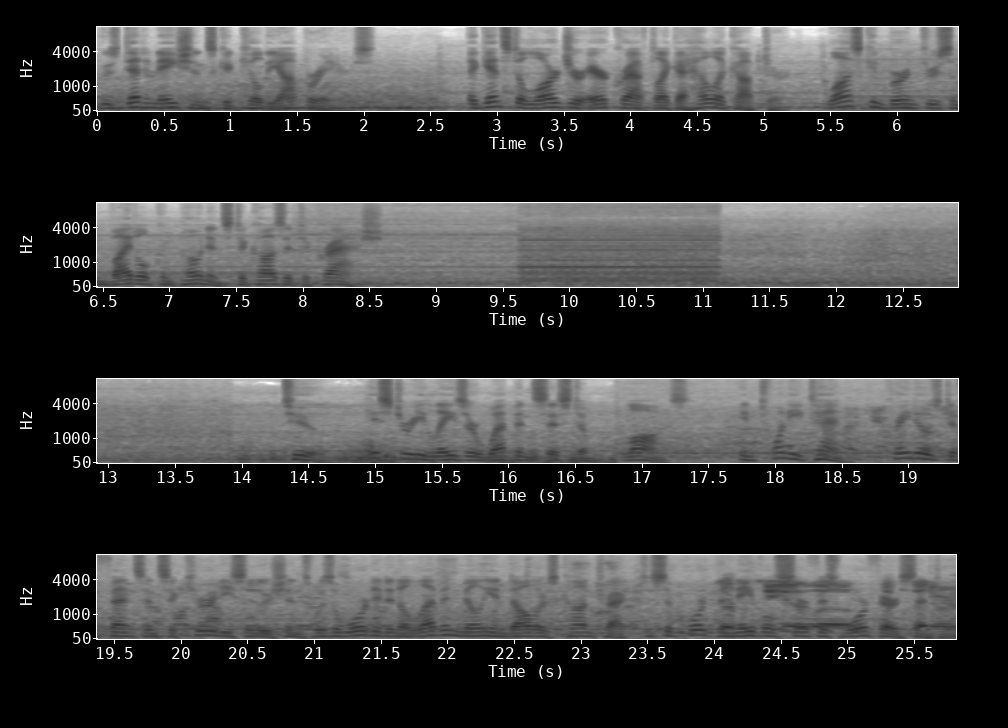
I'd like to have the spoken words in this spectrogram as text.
whose detonations could kill the operators. Against a larger aircraft like a helicopter, laws can burn through some vital components to cause it to crash. Two. History Laser Weapon System, LAWS. In 2010, Kratos Defense and Security Solutions was awarded an $11 million contract to support the Naval Surface Warfare Center,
